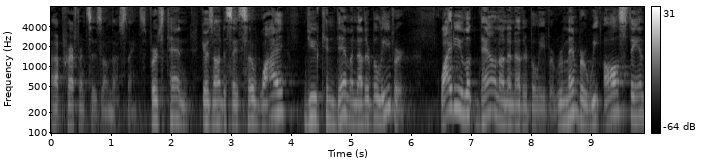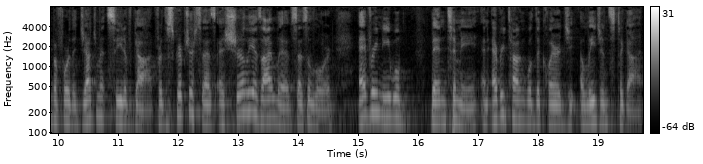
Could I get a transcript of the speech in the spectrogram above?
uh, preferences on those things. Verse 10 goes on to say, So why do you condemn another believer? Why do you look down on another believer? Remember, we all stand before the judgment seat of God. For the scripture says, As surely as I live, says the Lord, every knee will bend to me, and every tongue will declare allegiance to God.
